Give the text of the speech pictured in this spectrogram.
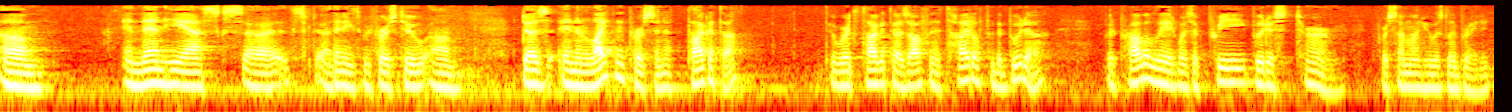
Um, and then he asks, uh, then he refers to, um, does an enlightened person, a Tathagata, the word Tathagata is often a title for the Buddha, but probably it was a pre-Buddhist term for someone who was liberated.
